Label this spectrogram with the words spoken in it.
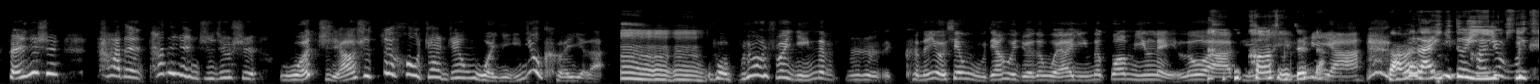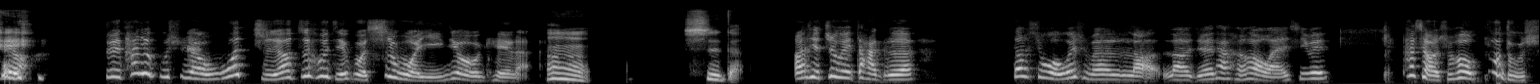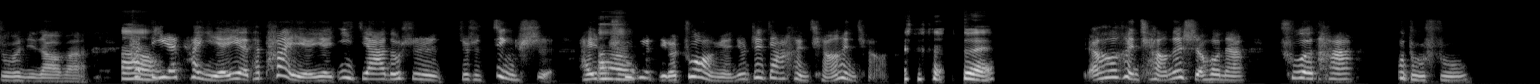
反正就是他的他的认知就是，我只要是最后战争我赢就可以了，嗯嗯嗯，我不用说赢的不是，可能有些武将会觉得我要赢得光明磊落啊，凭光明实正大啊，咱们来 一对一 PK 要。对他就不需要，我只要最后结果是我赢就 OK 了。嗯，是的，而且这位大哥，当时我为什么老老觉得他很好玩，是因为他小时候不读书，你知道吗？他嗯爹、他爷爷、他太爷爷一家都是就是进士，还嗯出过几个状元，就这家很强很强。对，然后很强的时候呢，除了他不读书，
